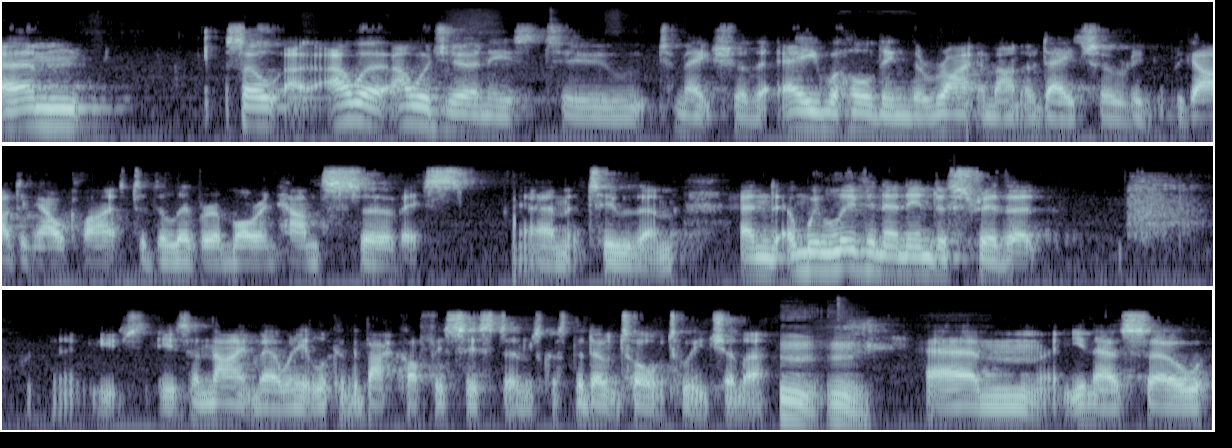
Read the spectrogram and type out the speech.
Um, so uh, our our journey is to to make sure that a we're holding the right amount of data regarding our clients to deliver a more enhanced service um, to them, and and we live in an industry that it's, it's a nightmare when you look at the back office systems because they don't talk to each other. Mm-hmm. Um, you know, so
